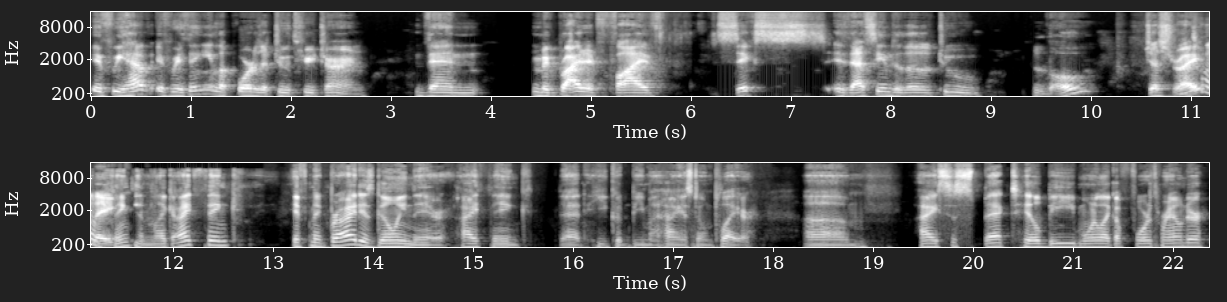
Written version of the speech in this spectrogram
if we have if we're thinking LaPorta is a two three turn, then McBride at five six is that seems a little too low, just right? Like I'm thinking. Like I think if McBride is going there, I think that he could be my highest owned player. Um, I suspect he'll be more like a fourth rounder,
